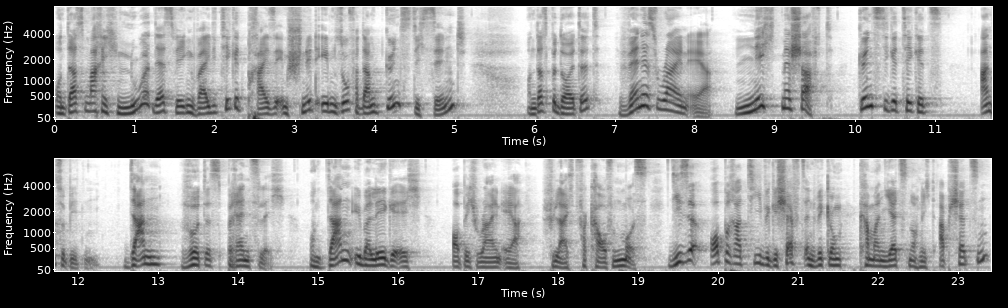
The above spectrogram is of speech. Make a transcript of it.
Und das mache ich nur deswegen, weil die Ticketpreise im Schnitt eben so verdammt günstig sind. Und das bedeutet, wenn es Ryanair nicht mehr schafft, günstige Tickets anzubieten, dann wird es brenzlig. Und dann überlege ich, ob ich Ryanair vielleicht verkaufen muss. Diese operative Geschäftsentwicklung kann man jetzt noch nicht abschätzen.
